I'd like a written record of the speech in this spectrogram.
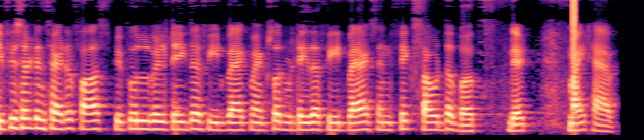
If you select insider fast people will take their feedback microsoft will take the feedbacks and fix out the bugs that might have.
